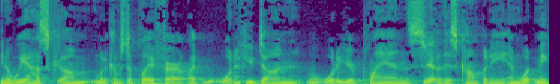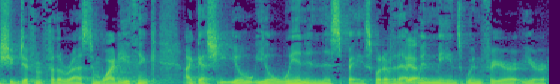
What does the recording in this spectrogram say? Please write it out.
you know, we ask um, when it comes to Playfair, like, what have you done? What are your plans Yep. for this company, and what makes you different for the rest? And why do you think? I guess you'll you'll win in this space, whatever that Yeah. win means. Win for your your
